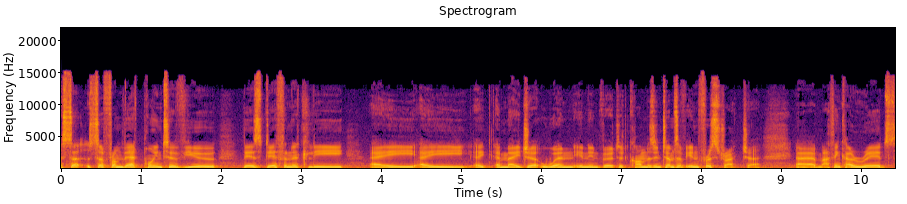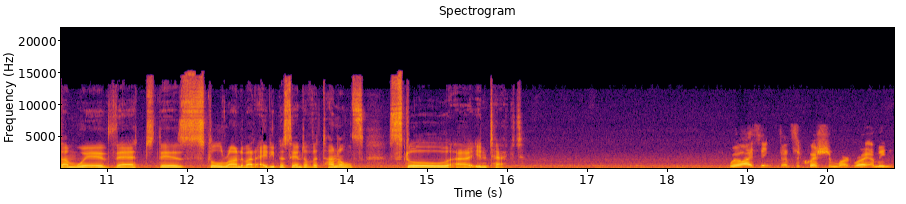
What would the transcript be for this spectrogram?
So, so from that point of view, there's definitely a, a, a, major win in inverted commas. In terms of infrastructure, um, I think I read somewhere that there's still around about 80% of the tunnels still uh, intact. Well, I think that's a question mark, right? I mean,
